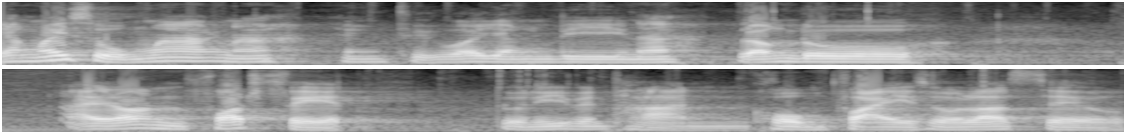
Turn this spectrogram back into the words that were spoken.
ยังไม่สูงมากนะ ยังถือว่ายังดีนะ ลองดูไอรอนฟอสเฟตตัวนี้เป็นฐานโคมไฟโซลาร์เซลล์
